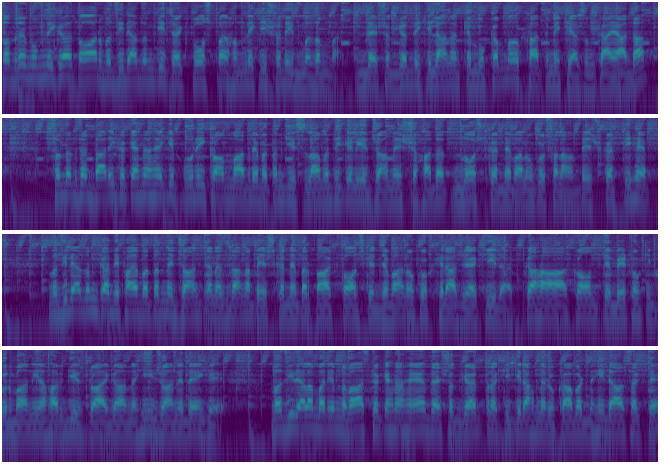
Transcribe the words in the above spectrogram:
सदर ममलिकत और वजी अजम की चेक पोस्ट पर हमले की शदीद मजम्मत। दहशत गर्दी की लानत के मुकम्मल खात्मे के अजम का अदा सदर जरदारी का कहना है कि पूरी कौम मादरे वतन की सलामती के लिए जाम शहादत नोश करने वालों को सलाम पेश करती है। वजी अजम का दिफा वतन में जान का नजराना पेश करने पर पाक फौज के जवानों को खराज अकीदत कहा, कौम के बेटों की कुर्बानियाँ हरगिज ड्राएगा नहीं जाने देंगे। वज़ीर अला मरियम नवाज़ का कहना है, दहशत गर्द तरक्की की राह में रुकावट नहीं डाल सकते।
